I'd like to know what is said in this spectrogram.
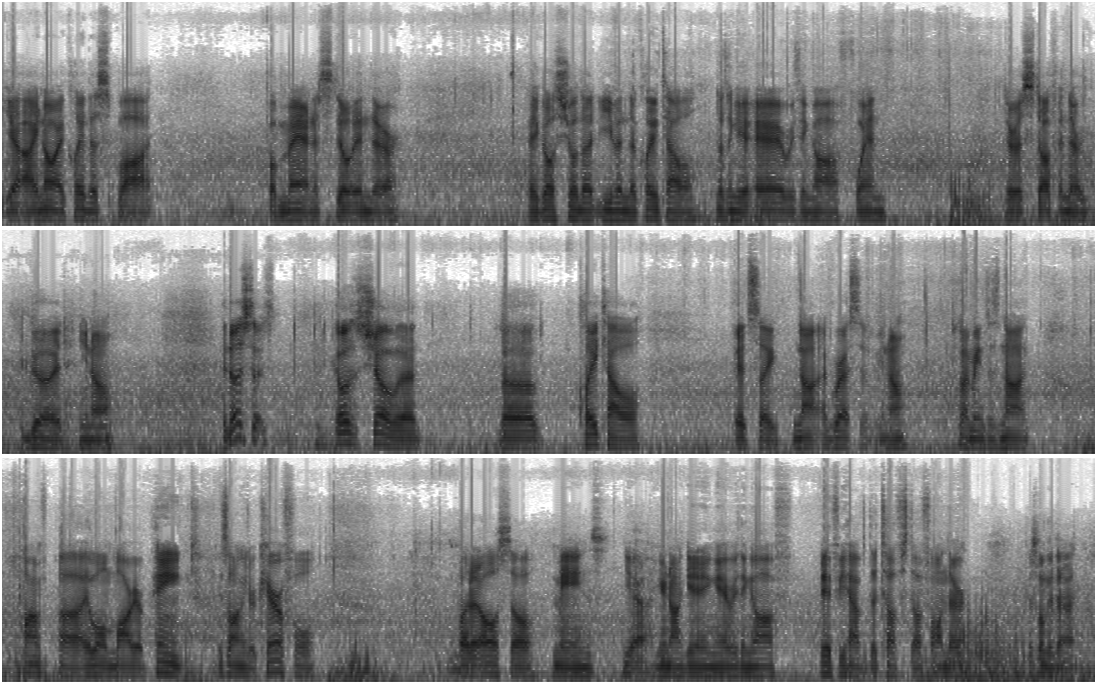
yeah, I know I clayed this spot, but man, it's still in there. It goes to show that even the clay towel doesn't get everything off when there's stuff in there good, you know. It does it goes to show that the clay towel, it's like not aggressive, you know. So that means it's not, uh, it won't mar your paint as long as you're careful. But it also means, yeah, you're not getting everything off if you have the tough stuff on there. Because look at that.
